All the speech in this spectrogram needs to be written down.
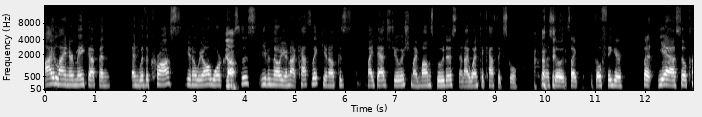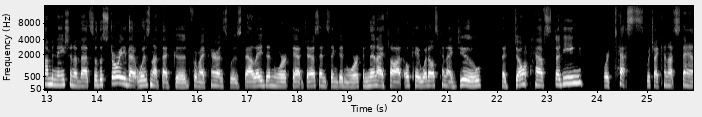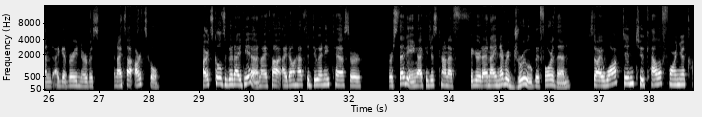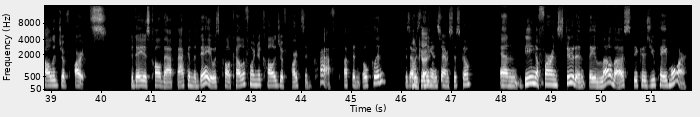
eyeliner, makeup, and and with a cross. You know, we all wore Yeah. crosses, even though you're not Catholic. You know, because my dad's Jewish, my mom's Buddhist, and I went to Catholic school. You know, so it's like go figure. But yeah, so a combination of that. So the story that was not that good for my parents was ballet didn't work, da- jazz dancing didn't work, and then I thought, okay, what else can I do that don't have studying or tests, which I cannot stand. I get very nervous, and I thought art school. Art school is a good idea, and I thought I don't have to do any tests or or studying. I could just kind of figure it. And I never drew before then, so I walked into California College of Arts today is called that. Back in the day, it was called California College of Arts and Craft up in Oakland because I was Okay. living in San Francisco. And being a foreign student, they love us because you pay more.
